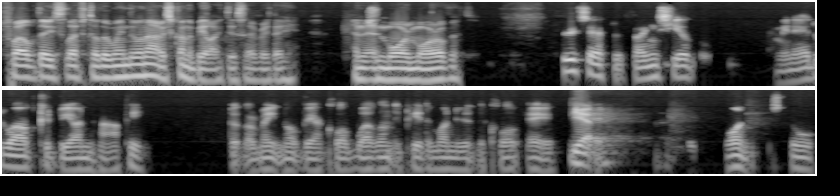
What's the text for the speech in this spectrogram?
12 days left of the window now it's going to be like this every day and, then more and more of it two separate things here. I mean, Edouard could be unhappy, but there might not be a club willing to pay the money that the club uh, yeah want. So,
